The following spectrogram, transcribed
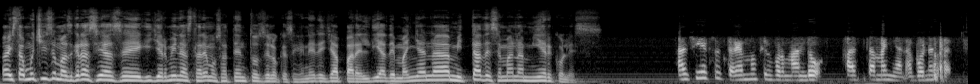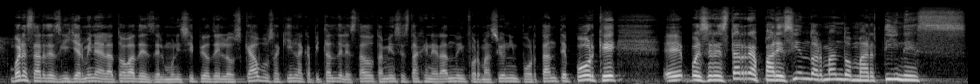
Ahí está, muchísimas gracias, eh, Guillermina. Estaremos atentos de lo que se genere ya para el día de mañana, mitad de semana, miércoles. Así es, estaremos informando hasta mañana. Buenas tardes. Buenas tardes, Guillermina de la Toba, desde el municipio de Los Cabos, aquí en la capital del estado. También se está generando información importante porque eh, pues está reapareciendo Armando Martínez.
